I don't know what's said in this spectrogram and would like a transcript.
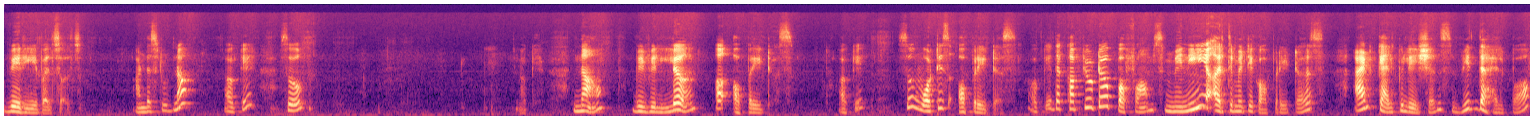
variables also. Understood now? Okay. So, okay. Now we will learn a operators. Okay. So what is operators? Okay. The computer performs many arithmetic operators and calculations with the help of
